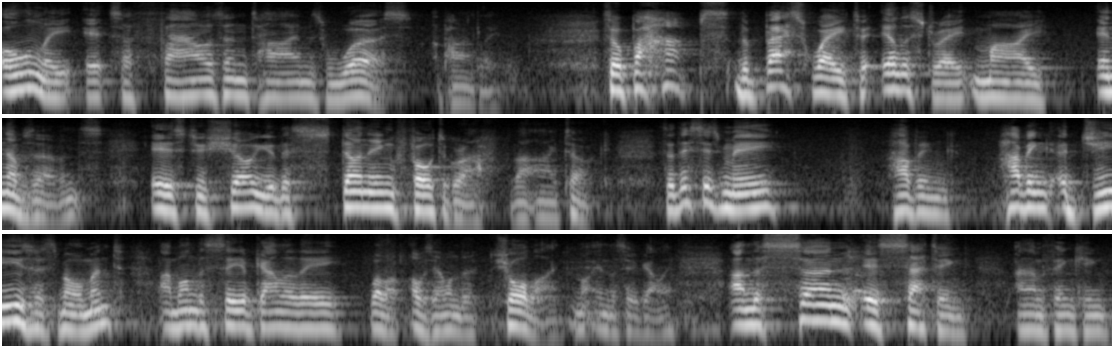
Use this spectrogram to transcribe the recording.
only it's a thousand times worse, apparently. So perhaps the best way to illustrate my inobservance is to show you this stunning photograph that I took. So this is me having, having a Jesus moment. I'm on the Sea of Galilee. Well, obviously I'm on the shoreline, not in the Sea of Galilee. And the sun is setting, and I'm thinking,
